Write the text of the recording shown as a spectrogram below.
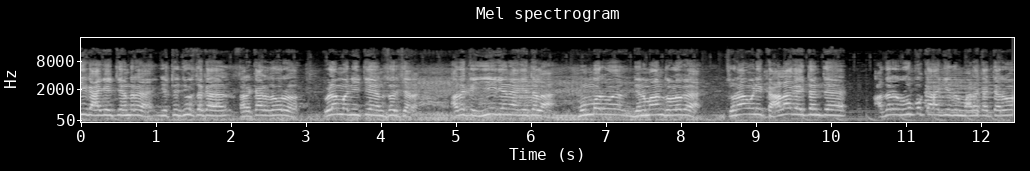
ಈಗ ಆಗೈತಿ ಅಂದ್ರೆ ಇಷ್ಟು ದಿವಸ ಸರ್ಕಾರದವರು ವಿಳಂಬ ನೀತಿ ಅನುಸರಿಸ್ಯಾರ. ಅದಕ್ಕೆ ಈಗೇನಾಗೈತಲ್ಲ ಮುಂಬರುವ ದಿನಮಾನದೊಳಗೆ ಚುನಾವಣೆ ಕಾಲಾಗೈತಂತೆ, ಅದರ ರೂಪಕ್ಕಾಗಿ ಇದನ್ನ ಮಾಡಕತ್ತಾರೋ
